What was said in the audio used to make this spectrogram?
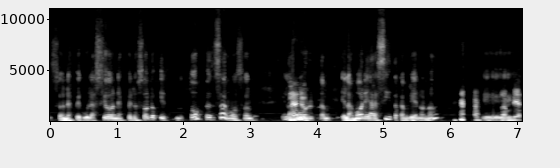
son especulaciones, pero son lo que todos pensamos, son el, amor, el amor es así también, ¿o no? Eh, también.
